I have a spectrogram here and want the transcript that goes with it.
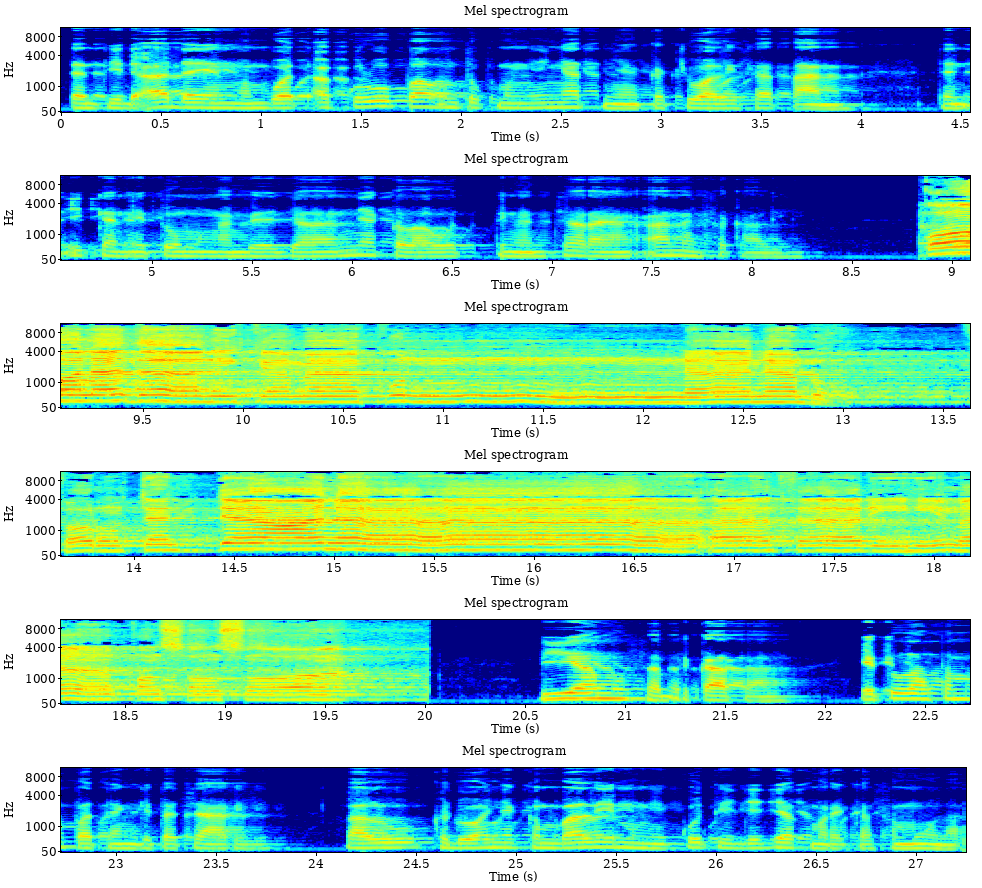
dan tidak ada yang membuat aku lupa untuk mengingatnya kecuali setan. Dan ikan itu mengambil jalannya ke laut dengan cara yang aneh sekali. Qala Dia Musa berkata, itulah tempat yang kita cari. Lalu keduanya kembali mengikuti jejak mereka semula.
